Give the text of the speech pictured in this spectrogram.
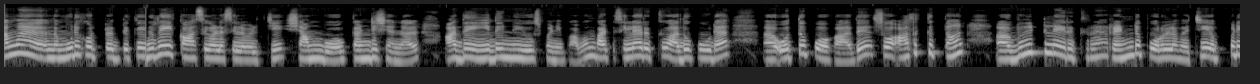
நம்ம இந்த முடி கொட்டுறதுக்கு நிறைய காசுகளை செலவழிச்சு ஷம்போ கண்டிஷனர் அது இதுன்னு யூஸ் பண்ணி பார்ப்போம். பட் சிலருக்கு அது கூட ஒத்து போகாது. ஸோ அதுக்குத்தான் வீட்டில் இருக்கிற ரெண்டு பொருளை வச்சு எப்படி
